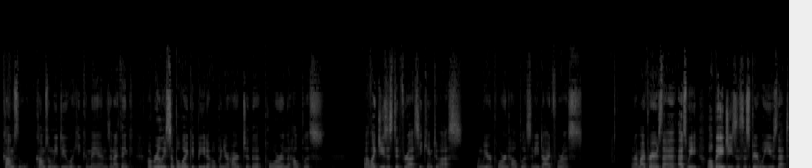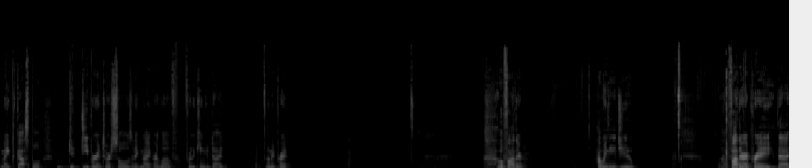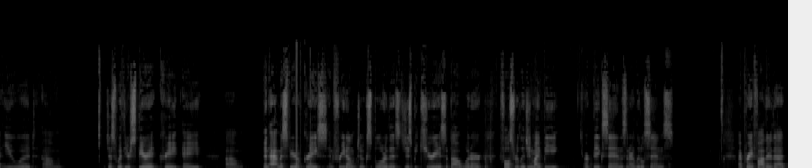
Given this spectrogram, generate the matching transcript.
comes, comes when we do what he commands. And I think a really simple way could be to open your heart to the poor and the helpless uh, like Jesus did for us. He came to us when we were poor and helpless, and He died for us. And my prayer is that as we obey Jesus, the Spirit will use that to make the gospel get deeper into our souls and ignite our love for the King who died. Let me pray. Oh, Father, how we need you. Uh, Father, I pray that you would, um, just with your Spirit, create a um, an atmosphere of grace and freedom to explore this, to just be curious about what our false religion might be, our big sins and our little sins. I pray, Father, that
